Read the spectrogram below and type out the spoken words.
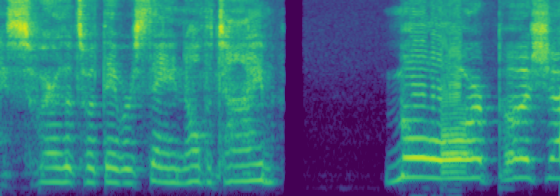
I swear that's what they were saying all the time. More push ups!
